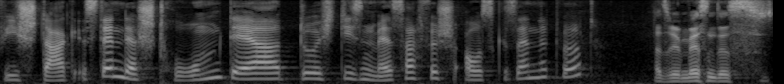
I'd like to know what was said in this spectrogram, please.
Wie stark ist denn der Strom, der durch diesen Messerfisch ausgesendet wird? Also wir messen das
